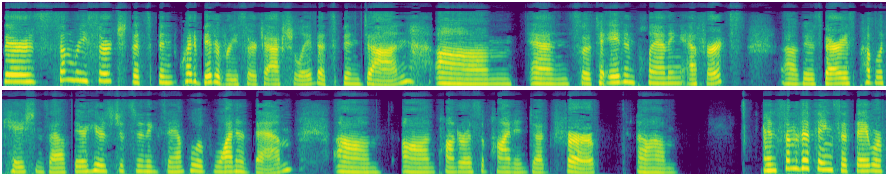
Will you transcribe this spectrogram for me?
there's some research that's been, quite a bit of research actually, that's been done. Um, and so to aid in planning efforts, uh, there's various publications out there. Here's just an example of one of them um, on ponderosa pine and Doug fir. Um, and some of the things that they were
